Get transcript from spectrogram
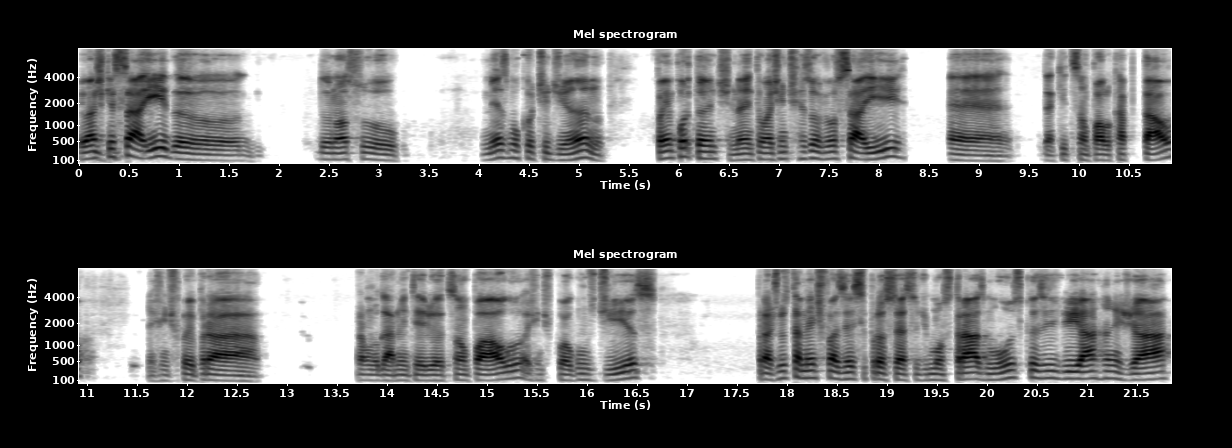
Eu acho que sair do, do nosso mesmo cotidiano foi importante, né? Então a gente resolveu sair é, daqui de São Paulo capital, a gente foi para para um lugar no interior de São Paulo, a gente ficou alguns dias para justamente fazer esse processo de mostrar as músicas e de arranjar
